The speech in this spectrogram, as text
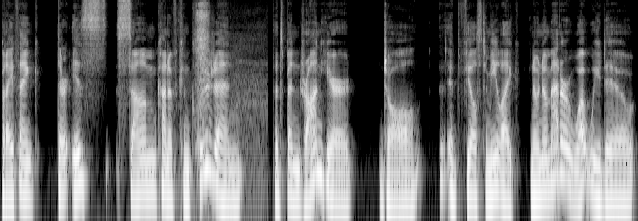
but I think there is some kind of conclusion that's been drawn here, Joel. It feels to me like, you know, no matter what we do,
